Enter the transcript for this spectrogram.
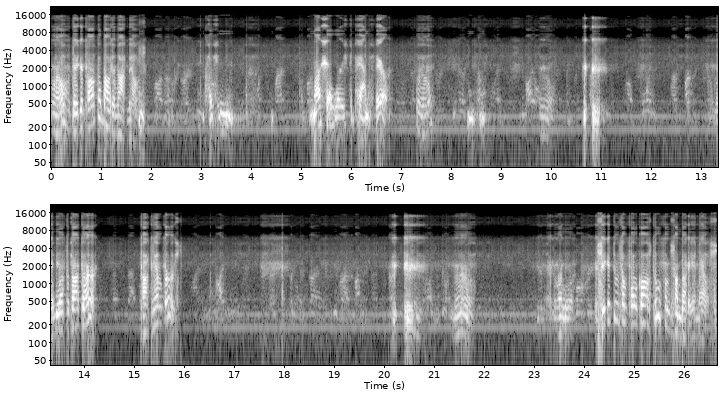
Well, they can talk about it, nothing else. because Marcia wears the pants there. Yeah. Mhm. Yeah. Maybe you have to talk to her. Talk to him first. no. When she could do some phone calls too from somebody in the house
